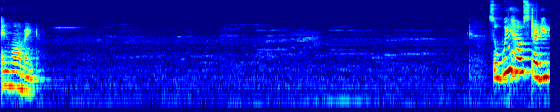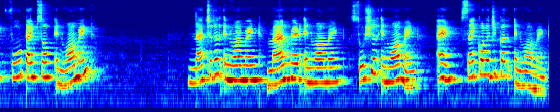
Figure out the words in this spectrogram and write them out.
environment. So we have studied four types of environment. Natural environment, man-made environment, social environment and psychological environment.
